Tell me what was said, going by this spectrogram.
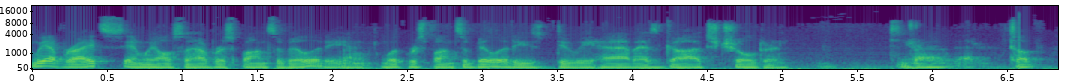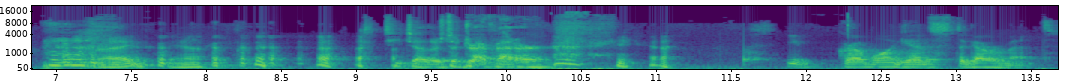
We have rights and we also have responsibility. And what responsibilities do we have as God's children? To drive better. Tough, right? Yeah. Teach others to drive better. yeah. You grumble against the government.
